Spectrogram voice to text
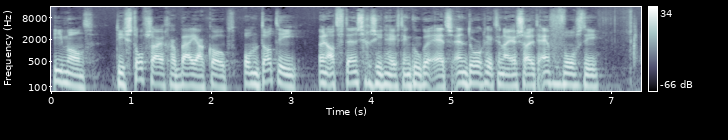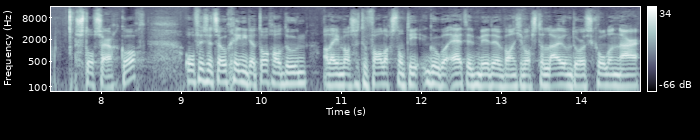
iemand die stofzuiger bij jou koopt, omdat hij een advertentie gezien heeft in Google Ads en doorklikte naar je site en vervolgens die stofzuiger kocht. Of is het zo, ging hij dat toch al doen, alleen was het toevallig, stond die Google Ad in het midden, want je was te lui om door te scrollen naar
